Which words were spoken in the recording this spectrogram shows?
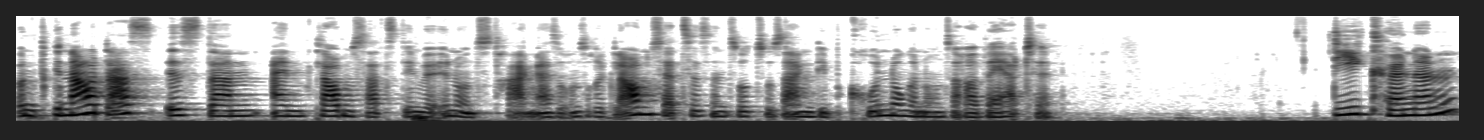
Und genau das ist dann ein Glaubenssatz, den wir in uns tragen. Also unsere Glaubenssätze sind sozusagen die Begründungen unserer Werte. Die können,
